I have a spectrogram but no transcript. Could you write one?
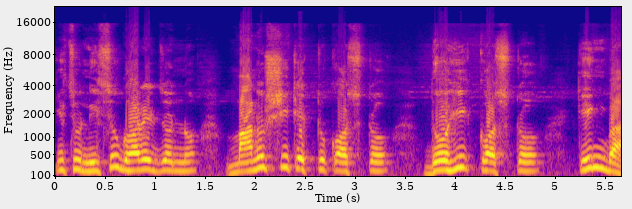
কিছু নিচু ঘরের জন্য মানসিক একটু কষ্ট দৈহিক কষ্ট কিংবা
